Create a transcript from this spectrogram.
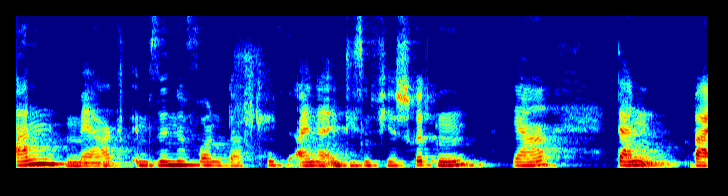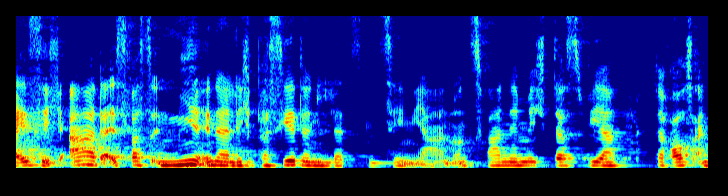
anmerkt im Sinne von, da spricht einer in diesen vier Schritten, ja, dann weiß ich, ah, da ist was in mir innerlich passiert in den letzten zehn Jahren. Und zwar nämlich, dass wir daraus ein,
